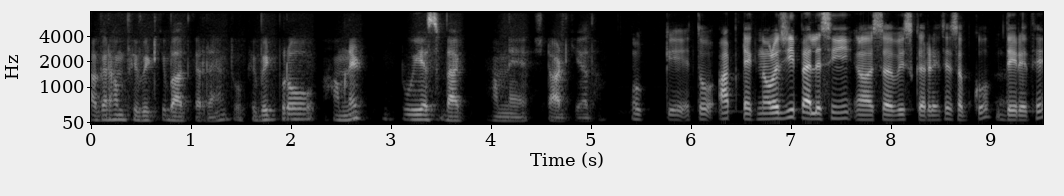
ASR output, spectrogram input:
अगर हम फिबिट की बात कर रहे हैं तो फिबिट प्रो हमने टू ईयर्स बैक हमने स्टार्ट किया था। ओके okay, तो आप टेक्नोलॉजी पहले से ही सर्विस कर रहे थे सबको दे रहे थे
